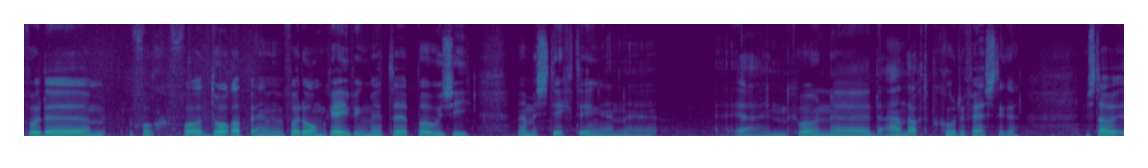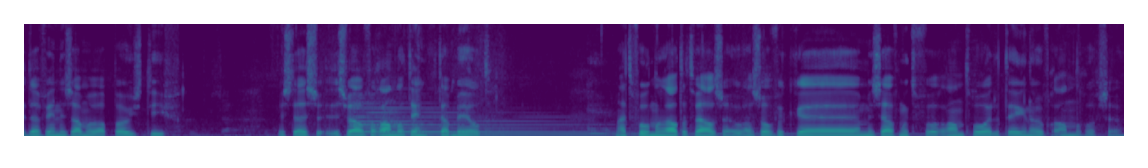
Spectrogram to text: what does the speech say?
voor, de, voor, voor het dorp en voor de omgeving met eh, poëzie, met mijn stichting en, eh, ja, en gewoon eh, de aandacht op goede vestigen. Dus dat, dat vinden ze allemaal wel positief. Dus dat is, is wel veranderd denk ik, dat beeld. Maar het voelt nog altijd wel zo, alsof ik eh, mezelf moet verantwoorden tegenover anderen of zo.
